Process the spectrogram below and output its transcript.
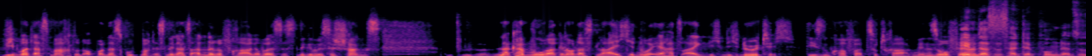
Wie man das macht und ob man das gut macht, ist eine ganz andere Frage, aber es ist eine gewisse Chance. Nakamura genau das gleiche, nur er hat es eigentlich nicht nötig, diesen Koffer zu tragen. Insofern. Eben, das ist halt der Punkt. Also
